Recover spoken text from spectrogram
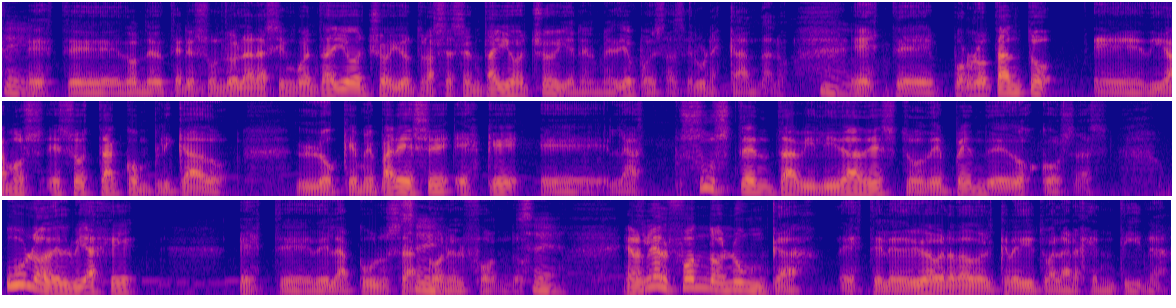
este, donde tenés un dólar a 58 y otro a 68 y en el medio puedes hacer un escándalo. Este, por lo tanto, eh, digamos, eso está complicado. Lo que me parece es que eh, la sustentabilidad de esto depende de dos cosas. Uno del viaje este, de la CUNSA con el fondo. En realidad el fondo nunca este, le debió haber dado el crédito a la Argentina,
